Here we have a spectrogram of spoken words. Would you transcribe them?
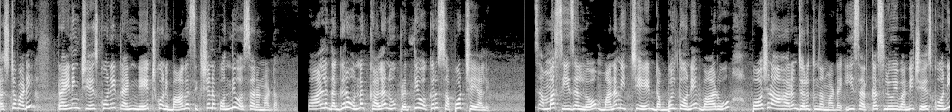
కష్టపడి ట్రైనింగ్ చేసుకొని ట్రైనింగ్ నేర్చుకొని బాగా శిక్షణ పొంది వస్తారనమాట వాళ్ళ దగ్గర ఉన్న కళను ప్రతి ఒక్కరూ సపోర్ట్ చేయాలి. సమ్మర్ సీజన్లో మనం ఇచ్చే డబ్బులతోనే వారు పోషణ ఆహారం జరుగుతుందన్నమాట. ఈ సర్కస్లు ఇవన్నీ చేసుకొని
